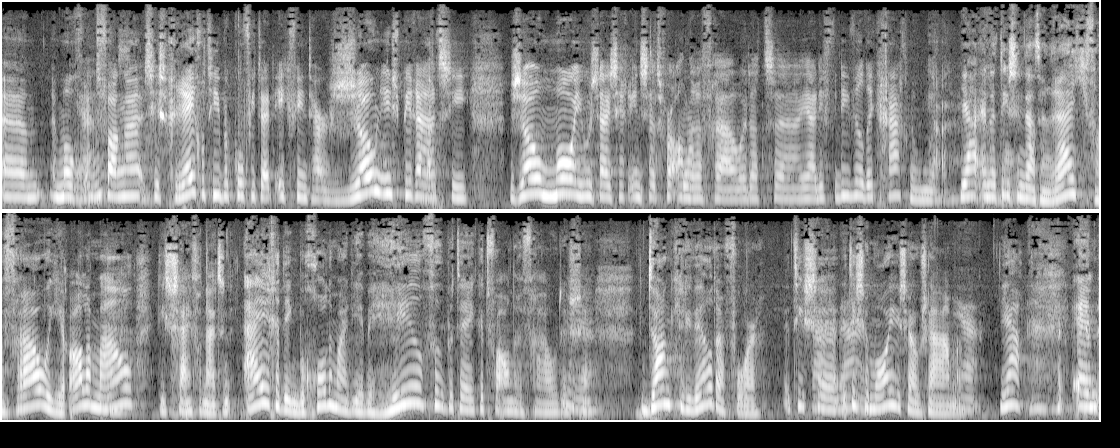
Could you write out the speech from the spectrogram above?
ehm, mogen ontvangen. Ze is geregeld hier bij Koffietijd. Ik vind haar zo'n inspiratie. Zo mooi hoe zij zich inzet voor andere vrouwen. Dat, eh, ja, die, die wilde ik graag noemen. Ja, en het is inderdaad een rijtje van vrouwen hier allemaal. Die zijn vanuit hun eigen ding begonnen, maar die hebben heel veel betekend voor andere vrouwen. Dus eh, dank jullie wel daarvoor. Het is, eh, het is een mooie zo samen. Ja. Ja. En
